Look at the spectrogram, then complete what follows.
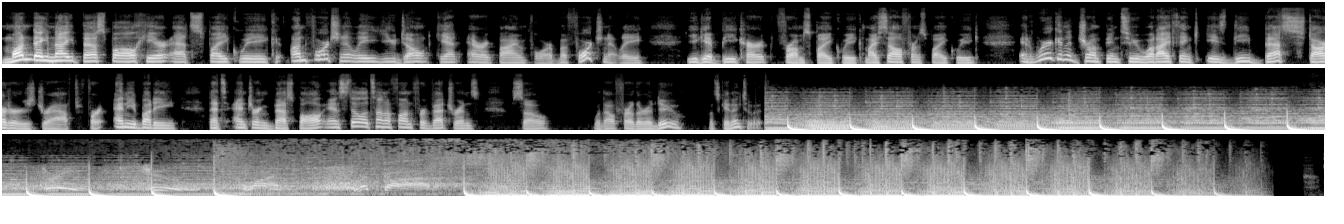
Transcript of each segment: Monday night best ball here at Spike Week. Unfortunately, you don't get Eric for, but fortunately, you get B Kurt from Spike Week, myself from Spike Week, and we're going to jump into what I think is the best starters draft for anybody that's entering best ball and still a ton of fun for veterans. So, without further ado, let's get into it.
